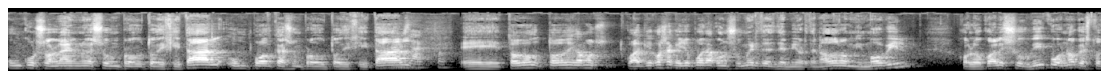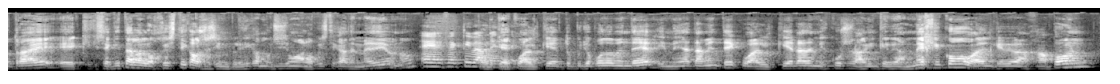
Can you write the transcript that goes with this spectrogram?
un curso online no es un producto digital, un podcast es un producto digital. Eh, todo, todo, digamos, cualquier cosa que yo pueda consumir desde mi ordenador o mi móvil, con lo cual es ubicuo, ¿no? Que esto trae, eh, que se quita la logística o se simplifica muchísimo la logística del medio, ¿no? Efectivamente. Porque cualquier, yo puedo vender inmediatamente cualquiera de mis cursos a alguien que viva en México o a alguien que viva en Japón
